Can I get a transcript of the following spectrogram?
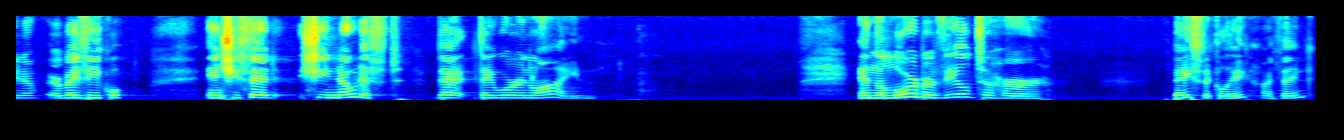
you know, everybody's equal. And she said she noticed that they were in line. And the Lord revealed to her, basically, I think,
